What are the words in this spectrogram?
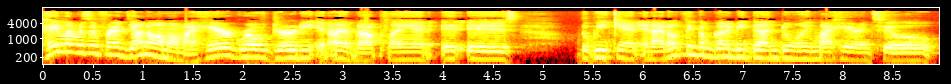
Hey lovers and friends, y'all know I'm on my hair growth journey and I am not playing. It is the weekend and I don't think I'm going to be done doing my hair until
